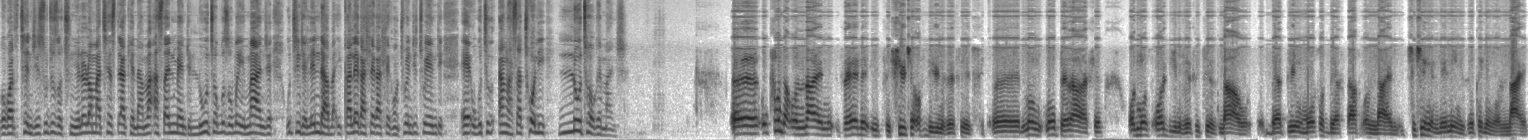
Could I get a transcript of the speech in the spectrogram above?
wakwathenjisa ukuthi uzothunyelelwa ama test akhe nama assignment lutho kuzobe imanje uthi nje le ndaba iqale kahle kahle ngo2020 eh, ukuthi angasatholi lutho ke manje. Eh ukufunda online vele is the future of the university. Eh no no bheka kahle almost all the universities now they are doing most of their stuff online. Teaching and learning is happening online.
